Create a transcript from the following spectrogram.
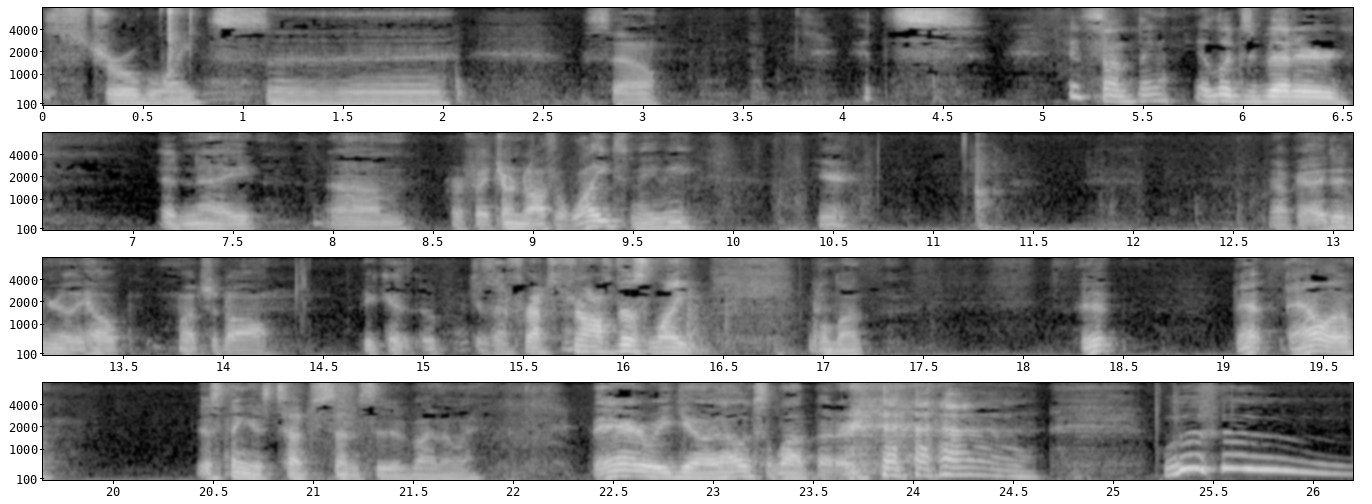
strobe lights. so it's it's something. It looks better at night. Um, or if I turned off the lights, maybe. Here. Okay, that didn't really help much at all. Because, because oh, I forgot to turn off this light. Hold on. Yep. Yep, hello. This thing is touch sensitive, by the way. There we go. That looks a lot better. Woohoo!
